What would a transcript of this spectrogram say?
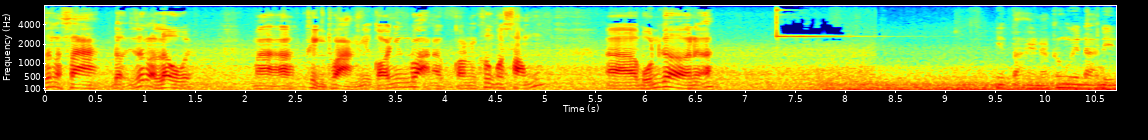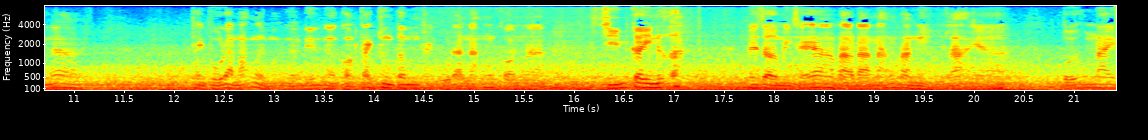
rất là xa đợi rất là lâu ấy. Mà à, thỉnh thoảng như có những đoạn là còn không có sóng à, 4G nữa. Hiện tại là công nguyên đã đến à, thành phố Đà Nẵng rồi mọi người đến à, còn cách trung tâm thành phố Đà Nẵng còn à, 9 cây nữa. Bây giờ mình sẽ vào Đà Nẵng và nghỉ lại tối hôm nay.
